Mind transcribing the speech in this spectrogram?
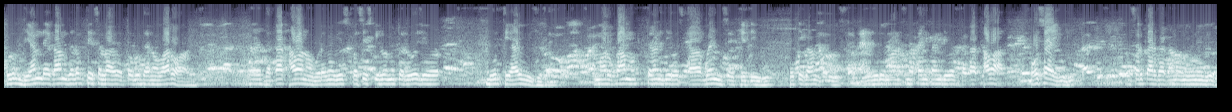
થોડુંક ધ્યાન દે, કામ ઝડપથી ચલાવે તો બધાનો વારો આવે. ધક્કા ખાવાનો પડે. અમે વીસ પચીસ કિલોમીટર રોજ દૂરથી આવી છે અમારું કામ ત્રણ દિવસ બંધ છે ખેતીનું. ખેતી કામ કરવું છે. મજૂરી માણસને ત્રણ ત્રણ દિવસ ધક્કા ખાવા પોસાય નહીં. તો સરકાર કાકાનો નિર્ણય લે.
